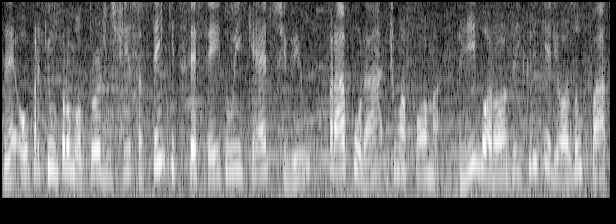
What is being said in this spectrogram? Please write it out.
né, ou para que um promotor de justiça tem que ser feito um inquérito civil para apurar de uma forma rigorosa e criteriosa o fato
